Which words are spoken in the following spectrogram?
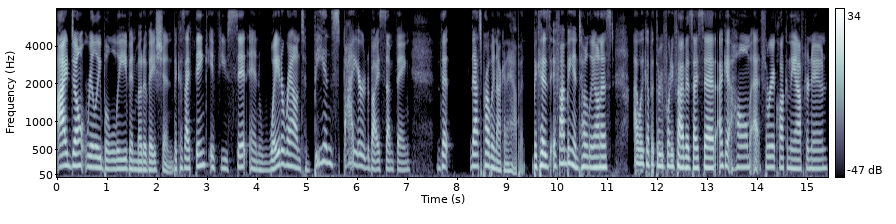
I don't really believe in motivation because I think if you sit and wait around to be inspired by something, that that's probably not going to happen because if i'm being totally honest i wake up at 3.45 as i said i get home at 3 o'clock in the afternoon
